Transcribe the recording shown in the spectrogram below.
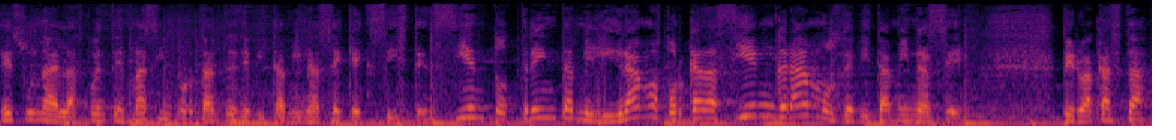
es una de las fuentes más importantes de vitamina C que existen. 130 miligramos por cada 100 gramos de vitamina C. Pero acá está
